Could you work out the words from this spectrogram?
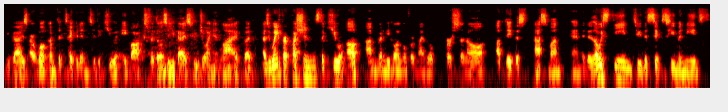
you guys are welcome to type it into the Q&A box for those of you guys who join in live. But as we wait for questions to queue up, I'm going to be going over my little personal update this past month. And it is always themed to the six human needs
